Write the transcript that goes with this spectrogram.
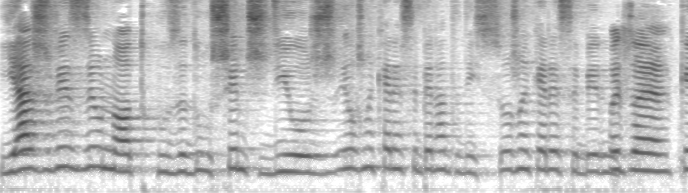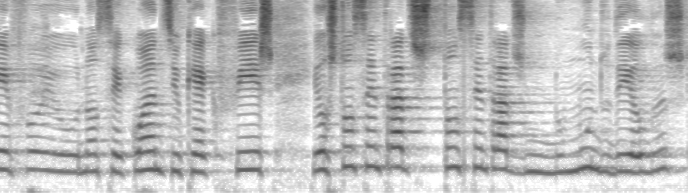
E às vezes eu noto que os adolescentes de hoje, eles não querem saber nada disso, eles não querem saber é. quem foi o não sei quantos e o que é que fez. Eles estão centrados, estão centrados no mundo deles.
